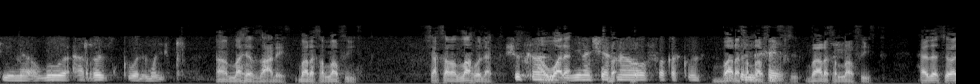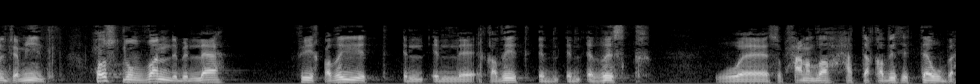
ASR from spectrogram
في موضوع الرزق والملك. الله يرضى عليك. بارك الله فيك. شكر الله لك. شكرا أولا شيخنا ووفقكم بارك الله فيك. بارك الله فيك. هذا سؤال جميل. حسن الظن بالله في قضية ال ال قضية ال ال الرزق وسبحان الله حتى قضية التوبة.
